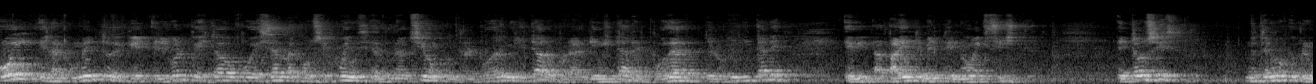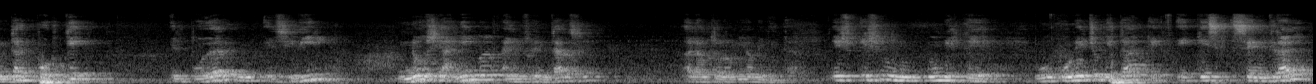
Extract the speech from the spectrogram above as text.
Hoy el argumento de que el golpe de Estado puede ser la consecuencia de una acción contra el poder militar o para limitar el poder de los militares, aparentemente no existe. Entonces, nos tenemos que preguntar por qué el poder civil no se anima a enfrentarse a la autonomía militar. Es, un, este, un, hecho que, está, que es central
